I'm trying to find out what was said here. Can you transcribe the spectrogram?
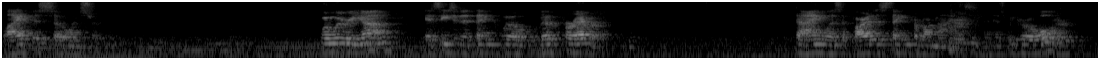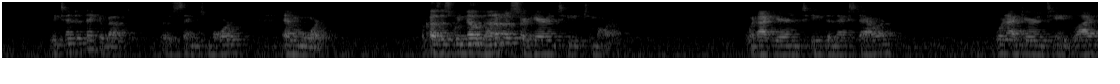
Life is so uncertain. When we were young, it's easy to think we'll live forever. Dying was the farthest thing from our minds. And as we grow older, we tend to think about those things more and more. Because as we know, none of us are guaranteed tomorrow. We're not guaranteed the next hour. We're not guaranteed life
